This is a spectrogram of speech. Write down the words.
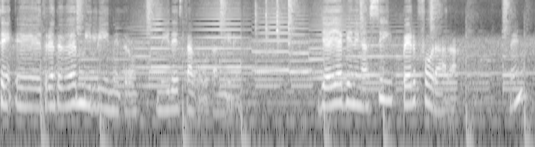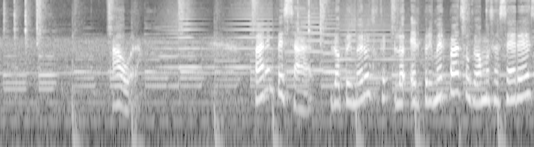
39 eh, milímetros. Mide esta gota miren. Ya ellas vienen así perforada. Ahora para empezar lo primero el primer paso que vamos a hacer es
